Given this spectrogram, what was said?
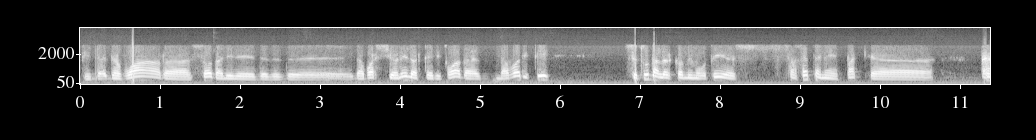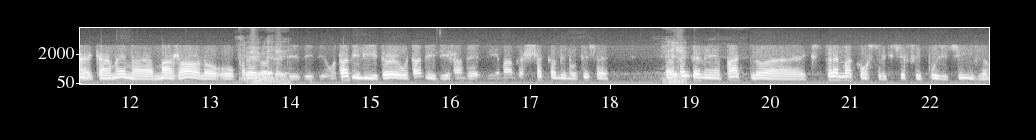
Puis de, voir euh, ça, d'aller d'avoir sillonné leur territoire, d'avoir été, surtout dans leur communauté, euh, ça fait un impact euh, quand même majeur là, auprès de, autant des leaders, autant des, gens, des, membres de chaque communauté. Ça, ça fait un impact là, extrêmement constructif et positif. Là.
